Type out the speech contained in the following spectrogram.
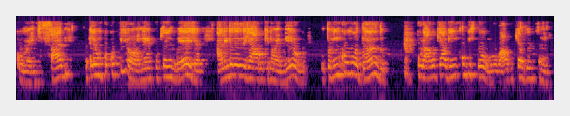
como a gente sabe, ela é um pouco pior, né? Porque a inveja, além de eu desejar algo que não é meu, eu estou me incomodando por algo que alguém conquistou, ou algo que alguém tem.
